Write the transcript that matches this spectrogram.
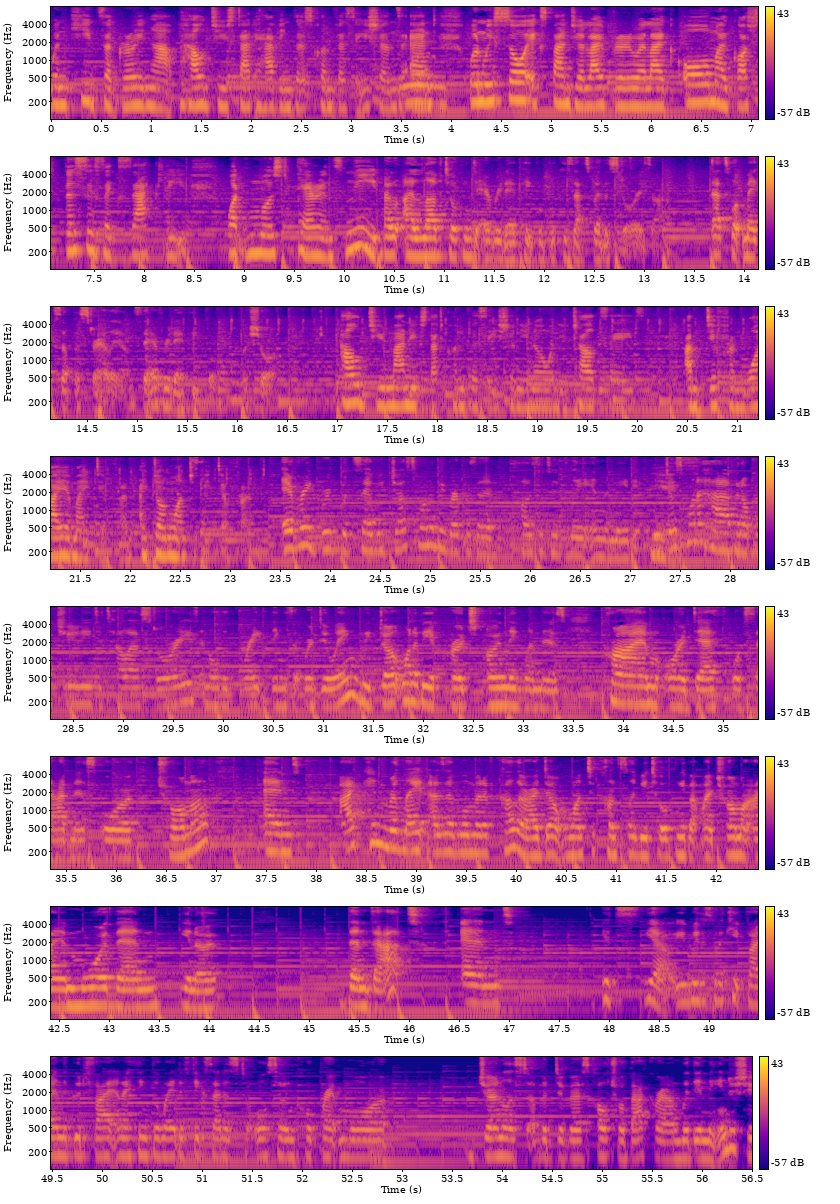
when kids are growing up, how do you start having those conversations? Mm. And when we saw Expand Your Library, we're like, oh my gosh, this is exactly what most parents need. I, I love talking to everyday people because that's where the stories are. That's what makes up Australia. It's the everyday people, for sure. How do you manage that conversation? You know, when your child says, I'm different. Why am I different? I don't want to be different. Every group would say we just want to be represented positively in the media. We yes. just want to have an opportunity to tell our stories and all the great things that we're doing. We don't want to be approached only when there's crime or a death or sadness or trauma. And I can relate as a woman of color. I don't want to constantly be talking about my trauma. I am more than, you know, than that. And it's yeah we're just got to keep fighting the good fight and i think the way to fix that is to also incorporate more journalists of a diverse cultural background within the industry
